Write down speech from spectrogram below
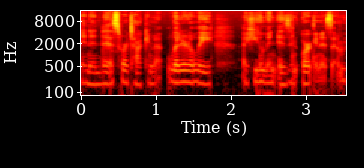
And in this, we're talking about literally a human is an organism,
